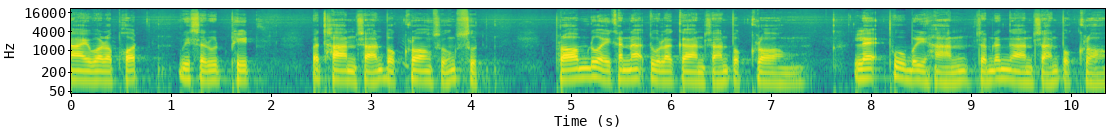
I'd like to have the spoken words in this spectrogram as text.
นายวรพจน์วิสรุตพิษ ประธานศาลปกครองสูงสุด พร้อมด้วยคณะตุลาการศาลปกครอง และผู้บริหารสำนักงานศาลปกครอง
